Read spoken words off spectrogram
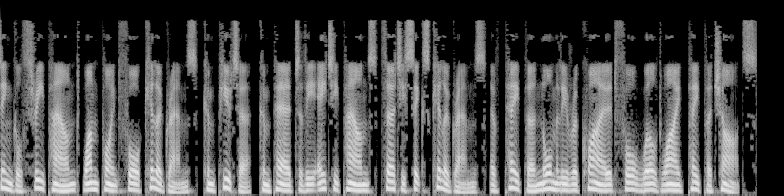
single 3-pound kilograms computer, compared to the 80 pounds kilograms of paper normally required for worldwide paper charts.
